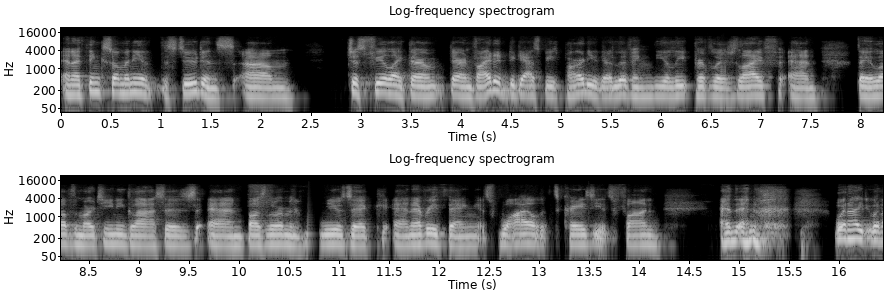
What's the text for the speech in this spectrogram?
and I think so many of the students um, just feel like they're they're invited to Gatsby's party. They're living the elite privileged life, and they love the martini glasses and Baz Luhrmann music and everything. It's wild, it's crazy, it's fun. And then when I when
